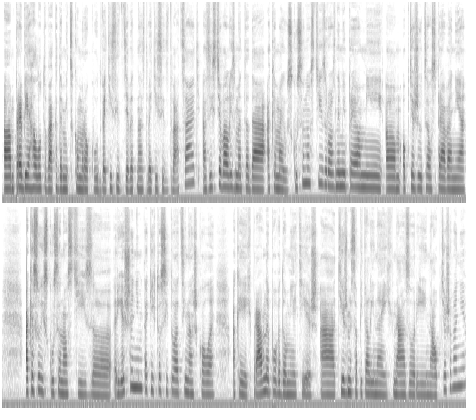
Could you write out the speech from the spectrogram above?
Prebiehalo to v akademickom roku 2019-2020 a zisťovali sme teda, aké majú skúsenosti s rôznymi prejavmi um, obťažujúceho správania, aké sú ich skúsenosti s riešením takýchto situácií na škole, aké je ich právne povedomie tiež a tiež sme sa pýtali na ich názory na obťažovanie.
